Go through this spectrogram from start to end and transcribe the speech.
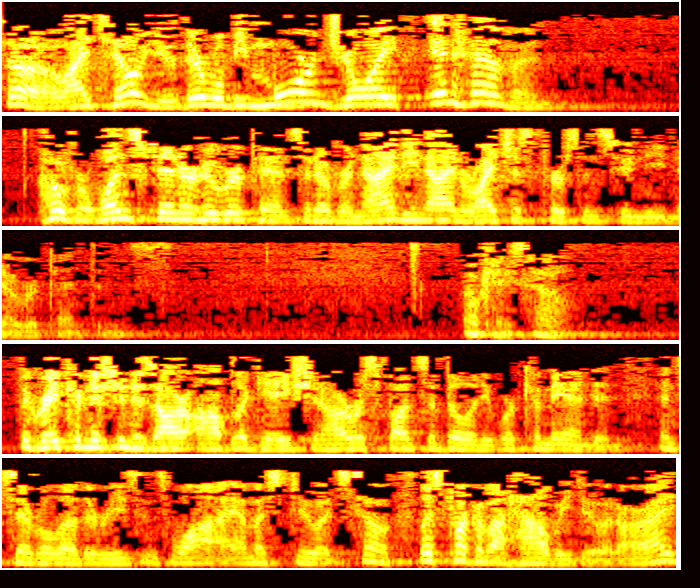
so I tell you, there will be more joy in heaven over one sinner who repents and over 99 righteous persons who need no repentance. Okay, so the Great Commission is our obligation, our responsibility. We're commanded, and several other reasons why I must do it. So let's talk about how we do it, all right?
